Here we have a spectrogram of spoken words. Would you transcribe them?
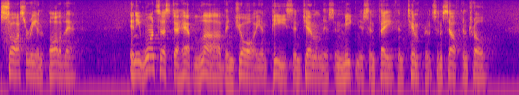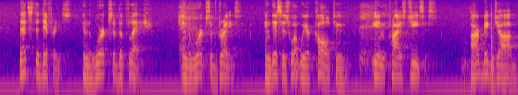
sorcery and all of that. And He wants us to have love and joy and peace and gentleness and meekness and faith and temperance and self control. That's the difference in the works of the flesh and the works of grace. And this is what we are called to in Christ Jesus. Our big job,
